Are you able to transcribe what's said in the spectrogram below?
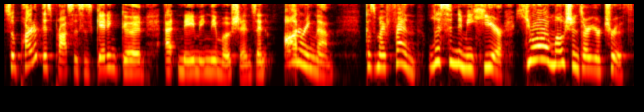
So part of this process is getting good at naming the emotions and honoring them. Because, my friend, listen to me here. Your emotions are your truth.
